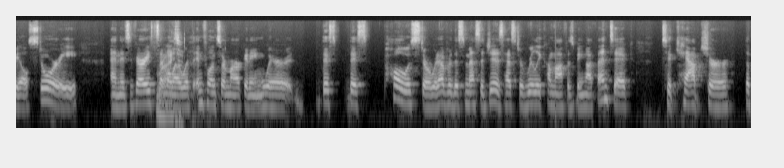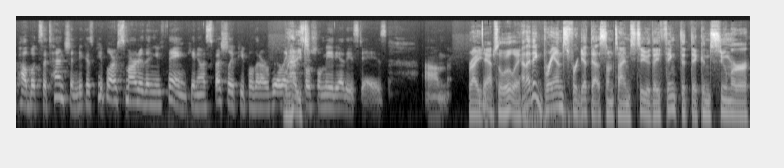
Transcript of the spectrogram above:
real story. And it's very similar Right. with influencer marketing, where this this post or whatever this message is has to really come off as being authentic to capture the public's attention because people are smarter than you think, you know, especially people that are really on social media these days. Um, right. Yeah, absolutely. And I think brands forget that sometimes too. They think that the consumer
